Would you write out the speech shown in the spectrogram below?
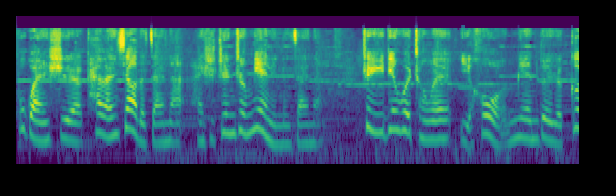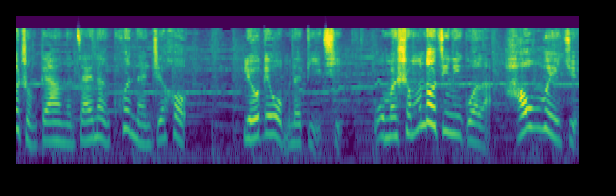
不管是开玩笑的灾难，还是真正面临的灾难，这一定会成为以后我们面对着各种各样的灾难困难之后，留给我们的底气。我们什么都经历过了，毫无畏惧。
